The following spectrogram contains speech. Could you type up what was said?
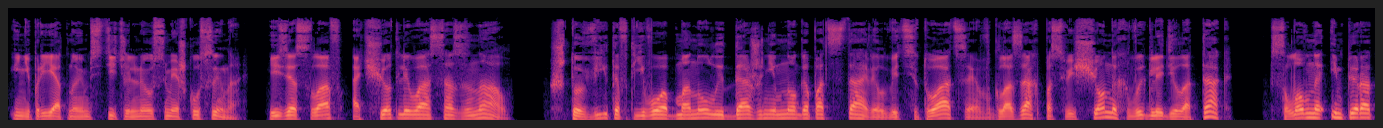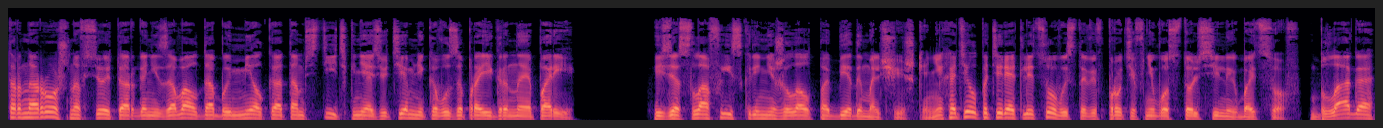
и неприятную мстительную усмешку сына, Изяслав отчетливо осознал, что Витовт его обманул и даже немного подставил, ведь ситуация в глазах посвященных выглядела так, словно император нарочно все это организовал, дабы мелко отомстить князю Темникову за проигранное пари. Изяслав искренне желал победы мальчишке, не хотел потерять лицо, выставив против него столь сильных бойцов. Благо,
